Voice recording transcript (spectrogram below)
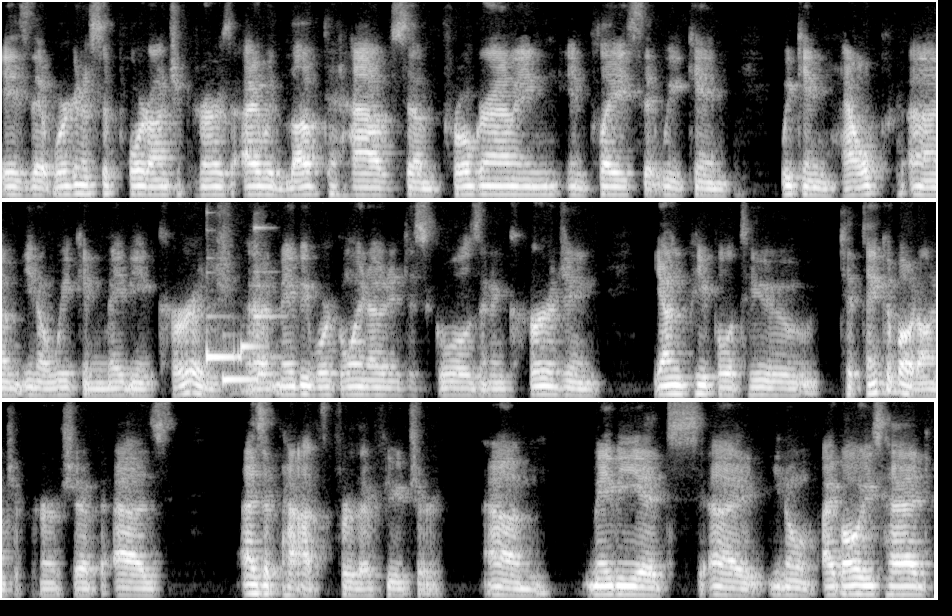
is that we're going to support entrepreneurs. I would love to have some programming in place that we can we can help. Um, you know, we can maybe encourage. Uh, maybe we're going out into schools and encouraging young people to to think about entrepreneurship as as a path for their future. Um, maybe it's uh, you know I've always had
